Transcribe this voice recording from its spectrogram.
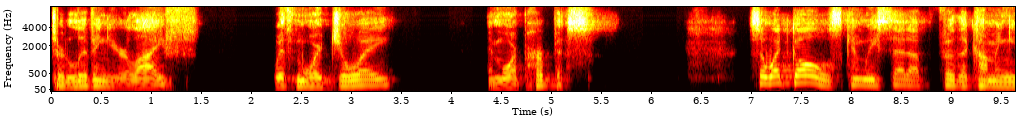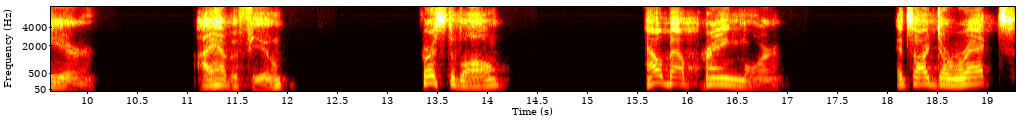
to living your life with more joy and more purpose. So, what goals can we set up for the coming year? I have a few. First of all, how about praying more? It's our direct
